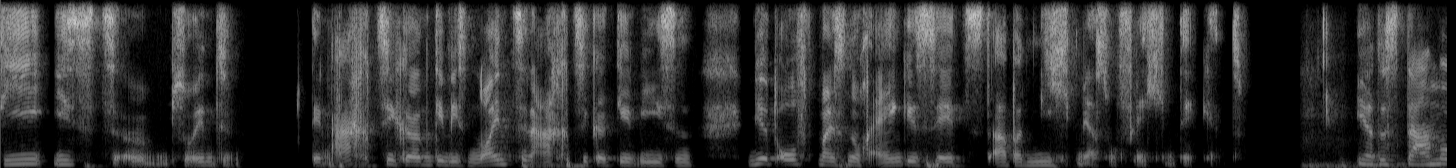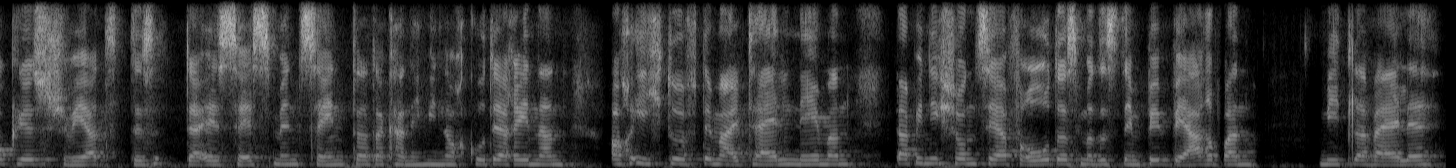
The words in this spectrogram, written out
die ist ähm, so in den 80ern gewesen, 1980er gewesen, wird oftmals noch eingesetzt, aber nicht mehr so flächendeckend. Ja, das Damoklesschwert der Assessment Center, da kann ich mich noch gut erinnern. Auch ich durfte mal teilnehmen. Da bin ich schon sehr froh, dass man das den Bewerbern mittlerweile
